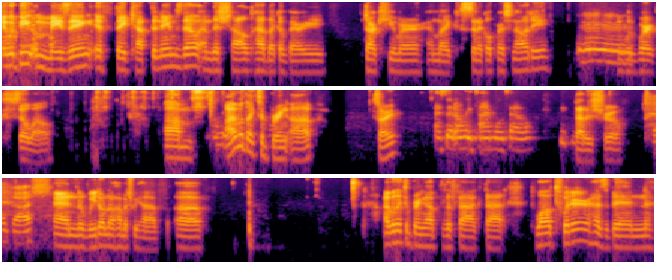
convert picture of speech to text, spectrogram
It would be amazing if they kept the names though, and this child had like a very dark humor and like cynical personality. It Mm. would work so well. Um, I would like to bring up. Sorry, I said only time will tell. that is true, oh gosh. and we don't know how much we have. Uh, I would like to bring up the fact that while Twitter has been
